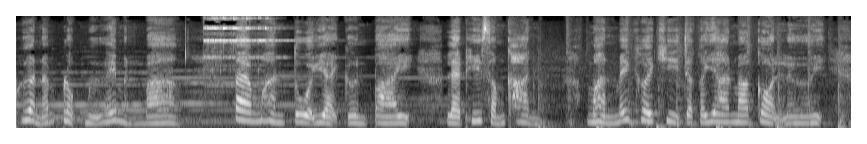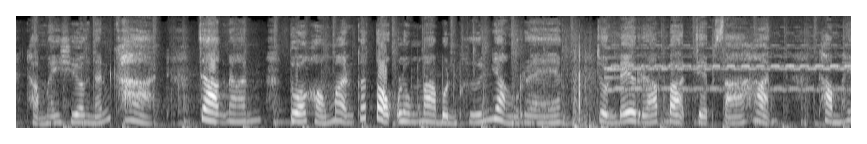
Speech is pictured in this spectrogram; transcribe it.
เพื่อนๆนั้นปรบมือให้มันบ้างแแต่มันตัวใหญ่เกินไป และที่สำคัญ มันไม่เคยขี่จักรยานมาก่อนเลย ทำให้เชือกนั้นขาด จากนั้นตัวของมันก็ตกลงมาบนพื้นอย่างแรง จนได้รับบาดเจ็บสาหัสทำให้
